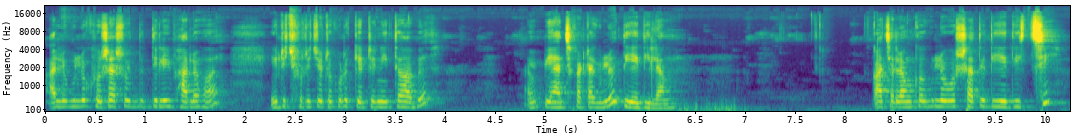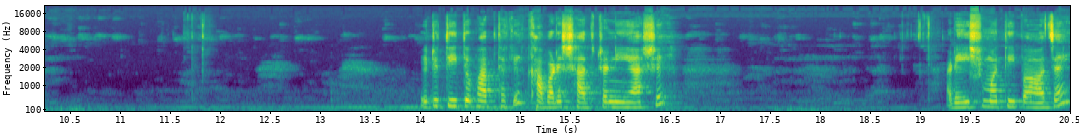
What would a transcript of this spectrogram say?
আলুগুলো খোসা শুদ্ধ দিলেই ভালো হয়। একটু ছোটো ছোটো করে কেটে নিতে হবে। আমি পেঁয়াজ কাটাগুলো দিয়ে দিলাম। কাঁচা লঙ্কাগুলো ওর সাথে দিয়ে দিচ্ছি। একটু তিতো ভাব থাকে, খাবারের স্বাদটা নিয়ে আসে। আর এই সময়তেই পাওয়া যায়।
